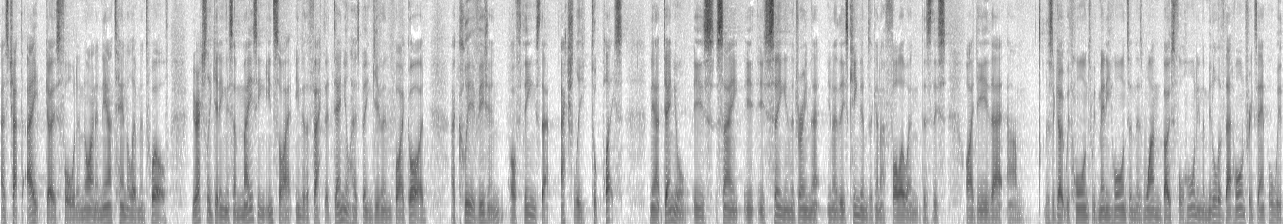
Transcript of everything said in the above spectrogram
As chapter 8 goes forward and 9 and now 10, 11, and 12, you're actually getting this amazing insight into the fact that Daniel has been given by God a clear vision of things that actually took place. Now, Daniel is saying, is seeing in the dream that, you know, these kingdoms are going to follow, and there's this idea that um, there's a goat with horns, with many horns, and there's one boastful horn in the middle of that horn, for example, with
